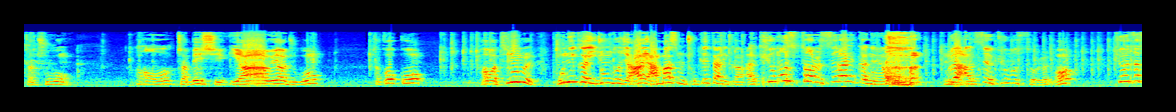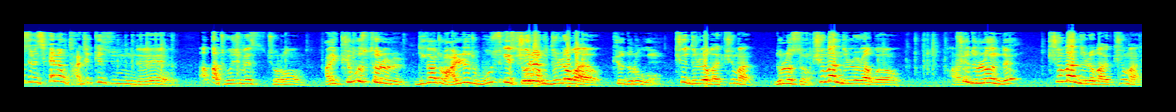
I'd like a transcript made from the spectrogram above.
자 주고, 어 자 메시, 야 왜야 주고, 자 꺾고, 봐봐 드리블 보니까 이 정도지. 아예 안 봤으면 좋겠다니까. 아 큐브스터를 쓰라니까요 왜 안 써요 큐브스터를? 어? 큐 떴으면 세 명 다 지킬 수 있는데 아까 조지베스처럼 아니 큐브스터를 네가 좀 알려줘 못 쓰겠어 큐를 눌러봐요. 큐 누르고 큐 눌러봐요. 큐만. 눌렀어 큐만 누르라고요. 아, 큐 눌렀는데 큐만 눌러봐요. 큐만.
